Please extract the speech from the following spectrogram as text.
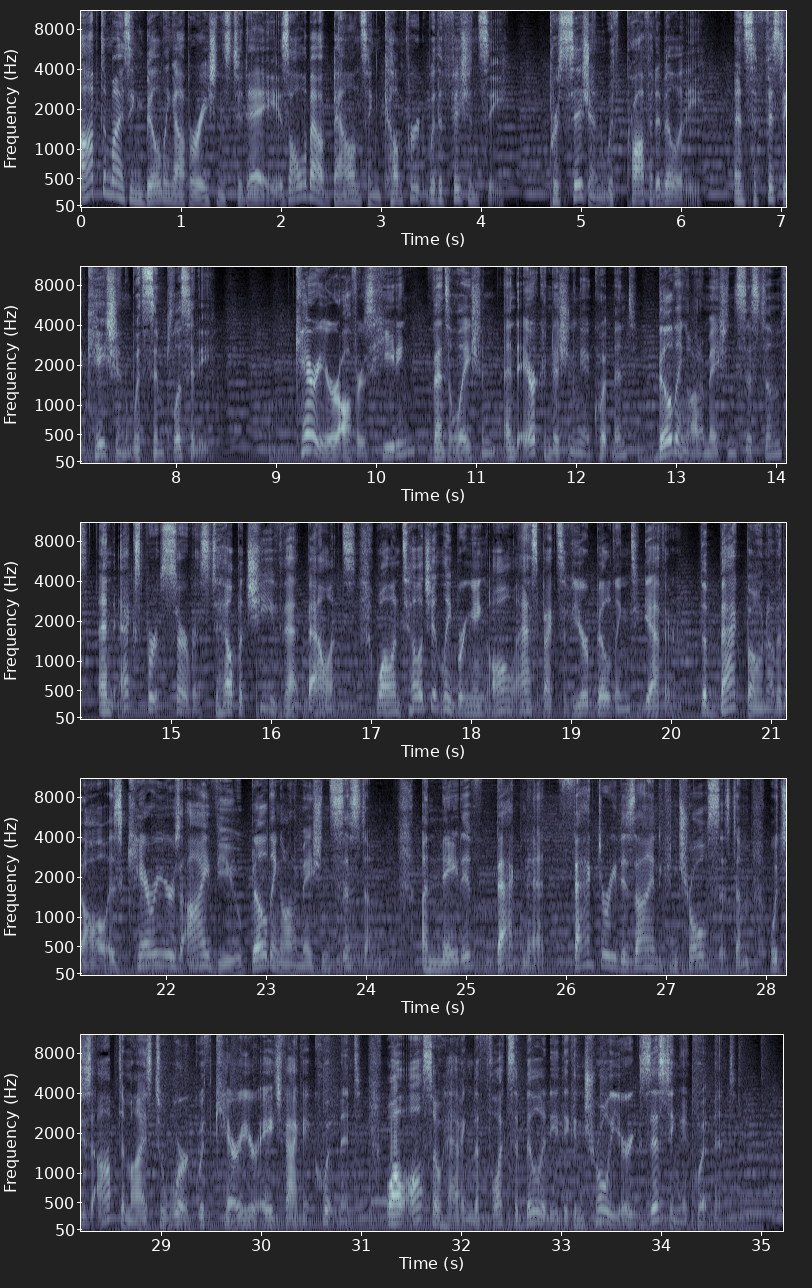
Optimizing building operations today is all about balancing comfort with efficiency, precision with profitability, and sophistication with simplicity. Carrier offers heating, ventilation, and air conditioning equipment, building automation systems, and expert service to help achieve that balance while intelligently bringing all aspects of your building together. The backbone of it all is Carrier's i-Vu building automation system, a native, BACnet, factory designed control system which is optimized to work with Carrier HVAC equipment while also having the flexibility to control your existing equipment.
